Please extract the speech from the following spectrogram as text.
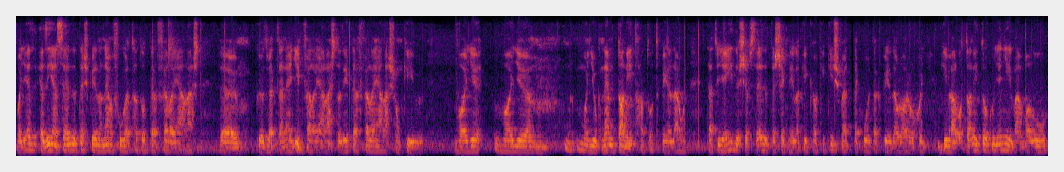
Vagy ez, ez ilyen szerzetes például nem fogadhatott el felajánlást, közvetlen egyéb felajánlást az étel felajánláson kívül, vagy, vagy mondjuk nem taníthatott például. Tehát ugye idősebb szerzeteseknél, akik, akik ismertek voltak például arról, hogy kiváló tanítók, ugye nyilvánvaló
